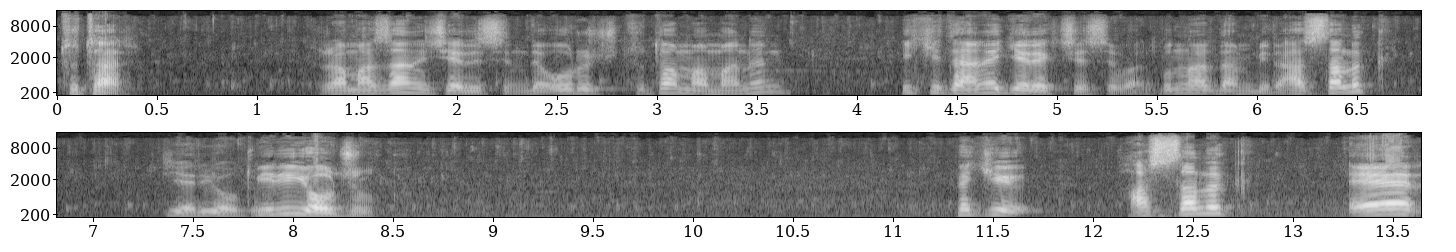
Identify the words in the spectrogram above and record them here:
tutar. Ramazan içerisinde oruç tutamamanın iki tane gerekçesi var. Bunlardan biri hastalık, Diğeri yolculuk. biri yolculuk. Peki hastalık eğer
